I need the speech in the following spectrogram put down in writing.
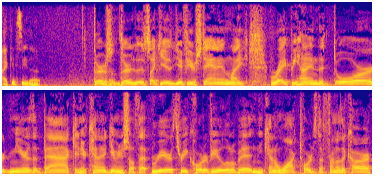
I can see that. There's there. It's like you, if you're standing like right behind the door near the back, and you're kind of giving yourself that rear three quarter view a little bit, and you kind of walk towards the front of the car.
